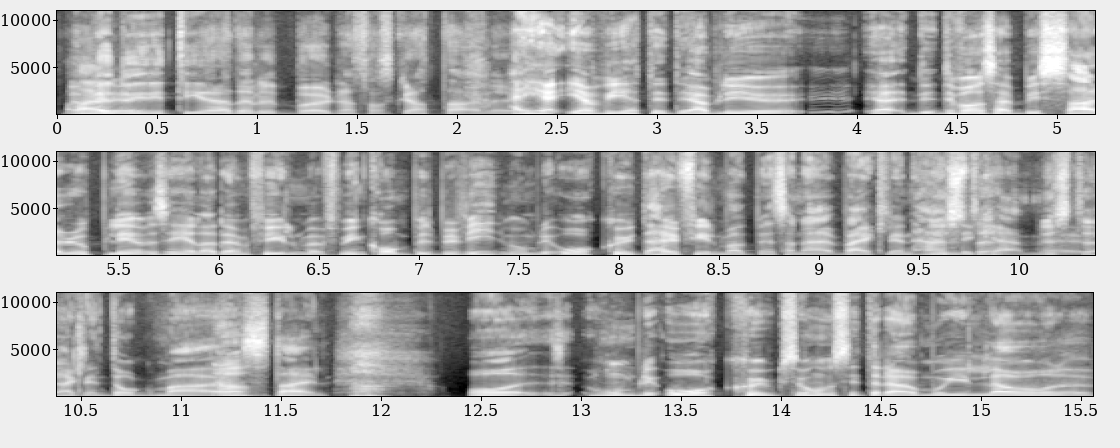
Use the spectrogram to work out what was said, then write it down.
Men nej, blev du irriterad eller började du nästan skratta? Eller? Nej, jag, jag vet inte, jag blir ju... Det, var en sån här bizarr upplevelse hela den filmen. För min kompis bredvid mig, hon blev åksjuk. Det här är filmat med sån här verkligen det. verkligen Ja. Och hon blir åksjuk, så hon sitter där och mår illa och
